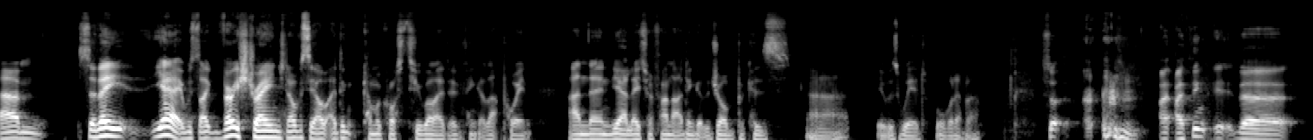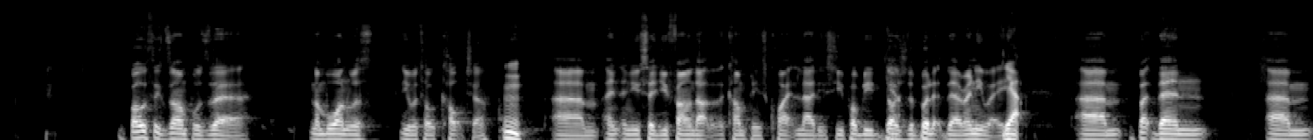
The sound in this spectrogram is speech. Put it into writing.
um, so they, yeah, it was like very strange, and obviously I, I didn't come across too well. I don't think at that point. And then yeah, later I found out I didn't get the job because uh, it was weird or whatever. So I, I think it, the both examples there. Number one was you were told culture, Mm. um, and and you said you found out that the company is quite laddie, so you probably dodged the bullet there anyway. Yeah. Um, but then, um,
